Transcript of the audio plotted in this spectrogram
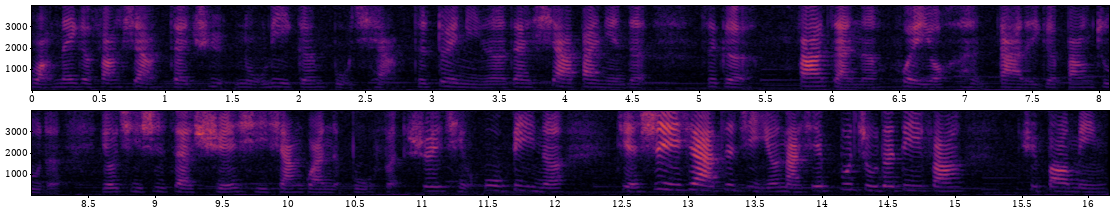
往那个方向再去努力跟补强，这对你呢在下半年的这个发展呢会有很大的一个帮助的，尤其是在学习相关的部分，所以请务必呢。检视一下自己有哪些不足的地方，去报名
